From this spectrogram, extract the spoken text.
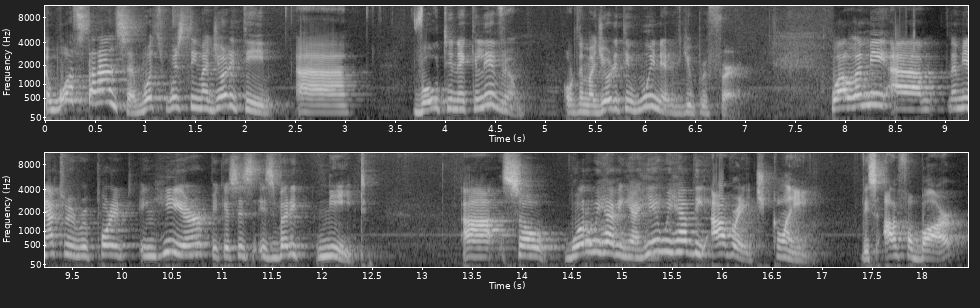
And what's that answer? What's, what's the majority uh, voting equilibrium? Or the majority winner if you prefer? Well, let me, um, let me actually report it in here because it's, it's very neat. Uh, so what are we having here? Here we have the average claim, this alpha bar.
